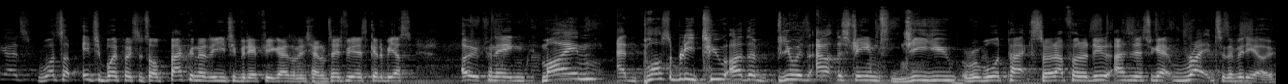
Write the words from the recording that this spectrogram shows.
Hey guys, what's up? It's your boy Pokestone back with another YouTube video for you guys on the channel. Today's video is going to be us opening mine and possibly two other viewers out the streams GU reward packs. So without further ado, I suggest we get right into the video.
